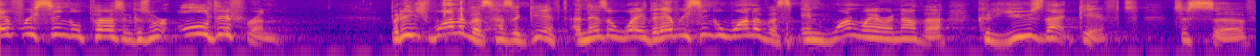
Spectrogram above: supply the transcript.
every single person, because we're all different, but each one of us has a gift, and there's a way that every single one of us, in one way or another, could use that gift to serve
